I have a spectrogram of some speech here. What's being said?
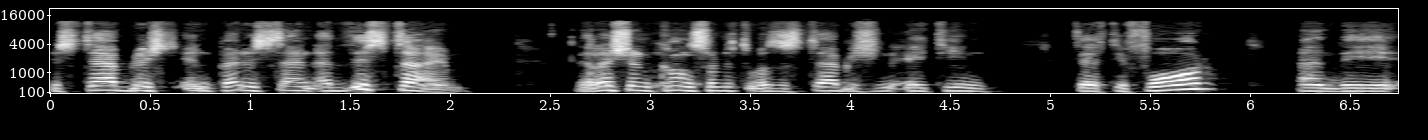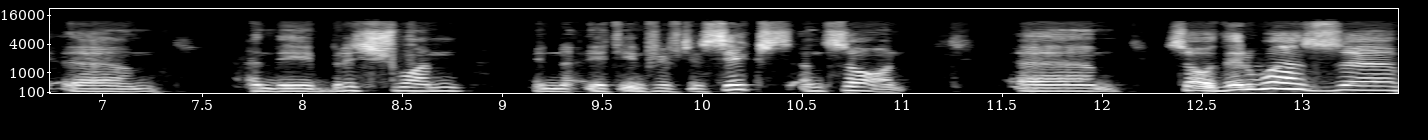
established in Palestine at this time. The Russian consulate was established in 1834 and the, um, and the British one in 1856 and so on. Um, so there was uh,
